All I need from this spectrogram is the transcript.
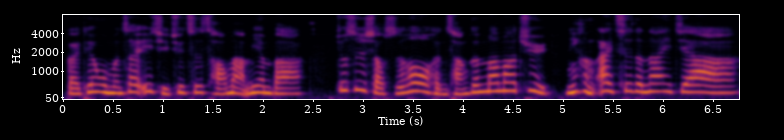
改天我们再一起去吃炒马面吧，就是小时候很常跟妈妈去，你很爱吃的那一家啊。”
